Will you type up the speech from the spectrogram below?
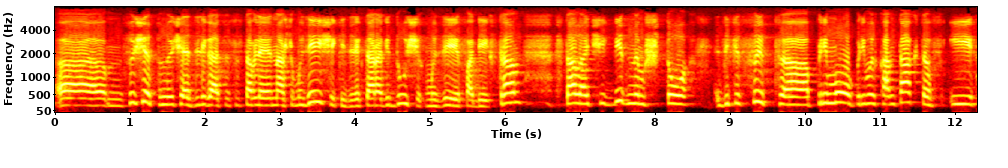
Э, существенную часть делегации составляя наши музейщики, директора ведущих музеев обеих стран, стало очевидным, что дефицит э, прямо, прямых контактов и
